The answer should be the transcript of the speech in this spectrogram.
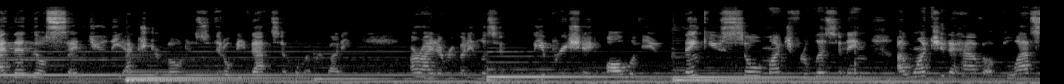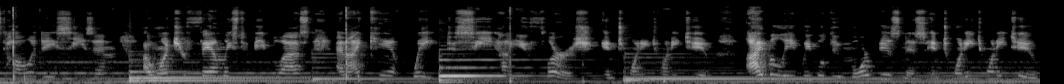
and then they'll send you the extra bonus. It'll be that simple, everybody. All right, everybody, listen. We appreciate all of you. Thank you so much for listening. I want you to have a blessed holiday season. I want your families to be blessed, and I can't wait to see how you flourish in 2022. I believe we will do more business in 2022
